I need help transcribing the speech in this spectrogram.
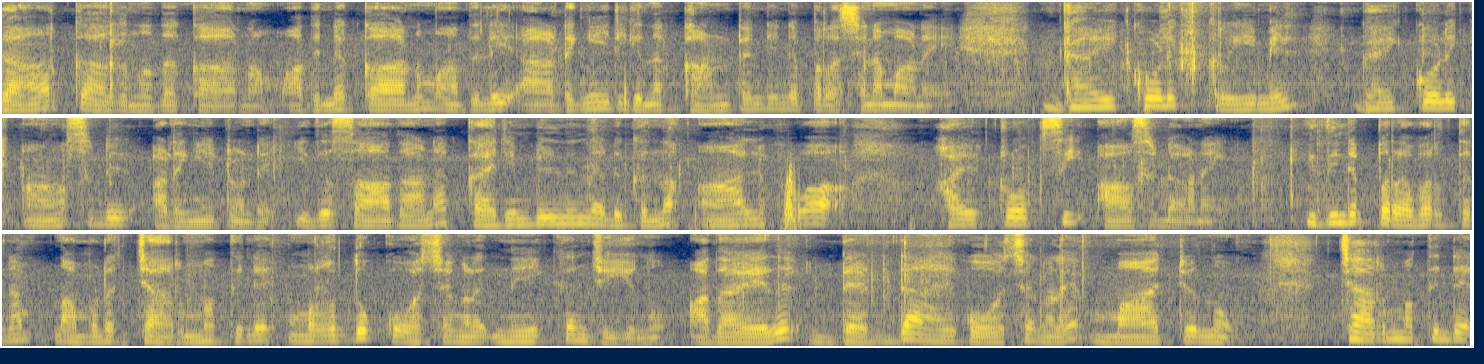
ഡാർക്ക് ആകുന്നത് കാരണം അതിന്റെ കാരണം അതിൽ അടങ്ങിയിരിക്കുന്ന കണ്ടന്റിന്റെ പ്രശ്നമാണ്. ഗൈക്കോളിക് ക്രീമിൽ ഗൈക്കോളിക് ആസിഡ് അടങ്ങിയിട്ടുണ്ട്. ഇത് സാധാരണ കരിമ്പിൽ നിന്നെടുക്കുന്ന ആൽഫ ഹൈഡ്രോക്സി ആസിഡാണ് ഇതിന്റെ പ്രവർത്തനം നമ്മുടെ ചർമ്മത്തിലെ മൃദുകോശങ്ങളെ നീക്കം ചെയ്യുന്നു. അതായത് ഡെഡായ കോശങ്ങളെ മാറ്റുന്നു. ചർമ്മത്തിന്റെ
